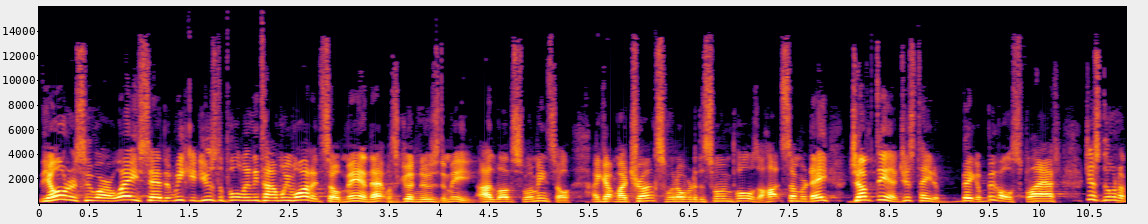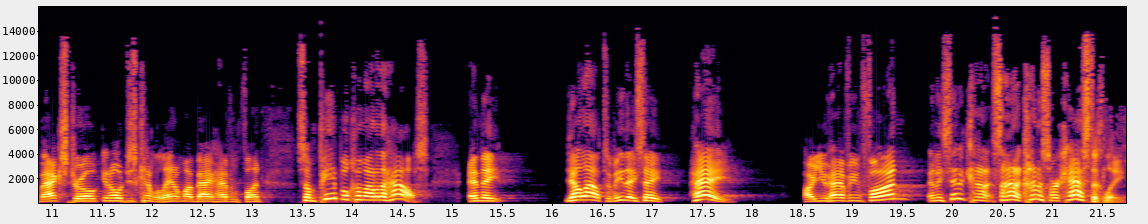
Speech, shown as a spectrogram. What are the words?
the owners who are away said that we could use the pool anytime we wanted. So, man, that was good news to me. I love swimming, so I got my trunks, went over to the swimming pool. It was a hot summer day, jumped in, just take a big, a big old splash, just doing a backstroke, you know, just kind of laying on my back, having fun. Some people come out of the house and they yell out to me. They say, "Hey, are you having fun?" And they said it kind of kind of sarcastically.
